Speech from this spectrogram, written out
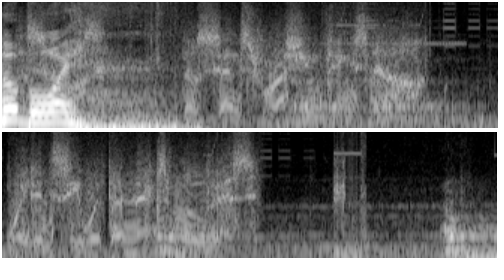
Oh boy. No sense rushing things now. Wait and see what their next move is. All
